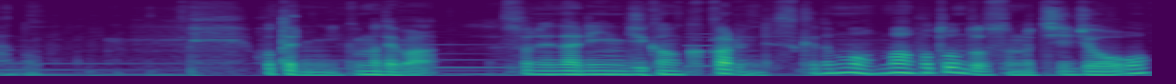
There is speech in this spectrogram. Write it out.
あの、ホテルに行くまではそれなりに時間かかるんですけども、まあ、ほとんどその地上を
